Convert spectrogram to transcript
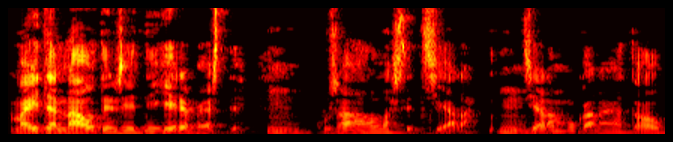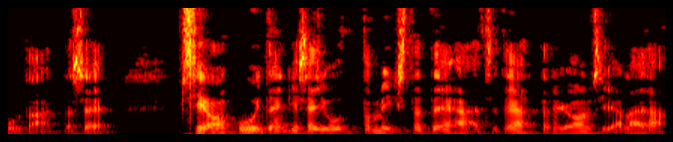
mä itse nautin siitä niin hirveästi, mm. kun saa olla sit siellä, mm. siellä mukana ja touhuta. Että se, se on kuitenkin se juttu, miksi sitä tehdään, että se teatteri on siellä ja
